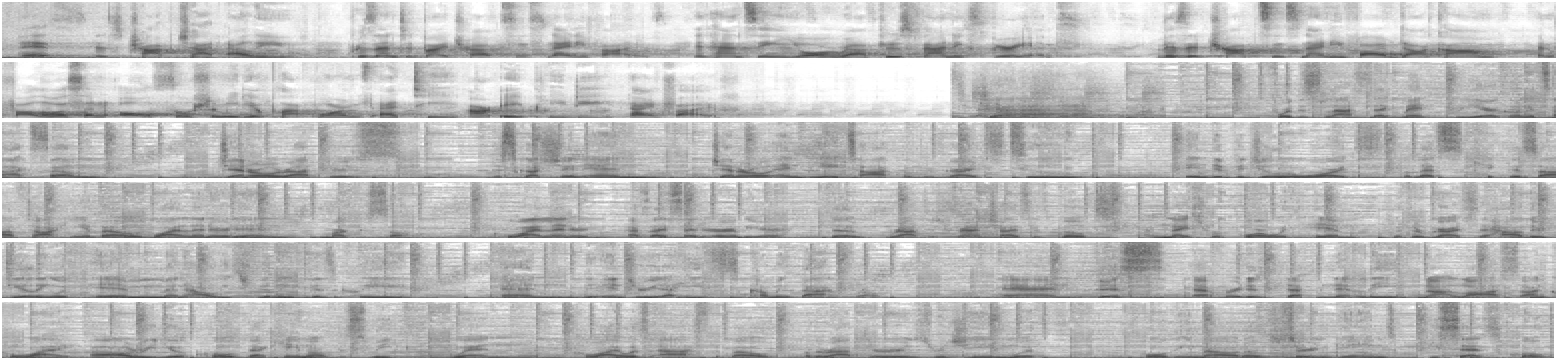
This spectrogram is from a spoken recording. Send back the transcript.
This is Trap Chat Alley presented by Trap Since 95, enhancing your Raptors fan experience. Visit trapsince95.com and follow us on all social media platforms at TRAPD95. For this last segment, we are going to talk some general Raptors discussion and general NBA talk with regards to individual awards. But let's kick this off talking about Kawhi Leonard and Marc Gasol. Kawhi Leonard, as I said earlier, the Raptors franchise has built a nice rapport with him with regards to how they're dealing with him and how he's feeling physically and the injury that he's coming back from. And this effort is definitely not lost on Kawhi. Uh, I'll read you a quote that came out this week when Kawhi was asked about the Raptors regime with holding him out of certain games. He says, quote,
